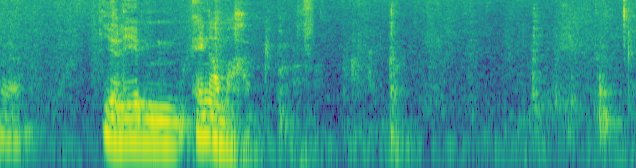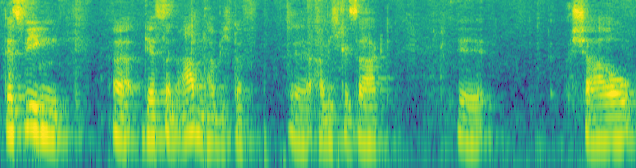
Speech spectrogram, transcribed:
äh, ihr Leben enger machen. Deswegen äh, gestern Abend habe ich, äh, hab ich gesagt, äh, schau,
